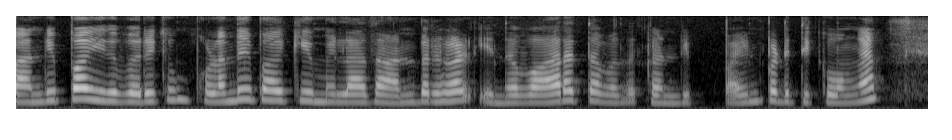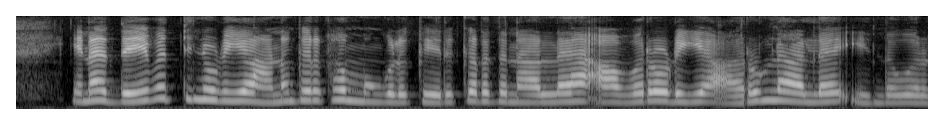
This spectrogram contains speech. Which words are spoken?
கண்டிப்பாக இது வரைக்கும் குழந்தை பாக்கியம் இல்லாத அன்பர்கள் இந்த வாரத்தை வந்து கண்டி பயன்படுத்திக்கோங்க. ஏன்னா தெய்வத்தினுடைய அனுகிரகம் உங்களுக்கு இருக்கிறதுனால அவருடைய அருளால் இந்த ஒரு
